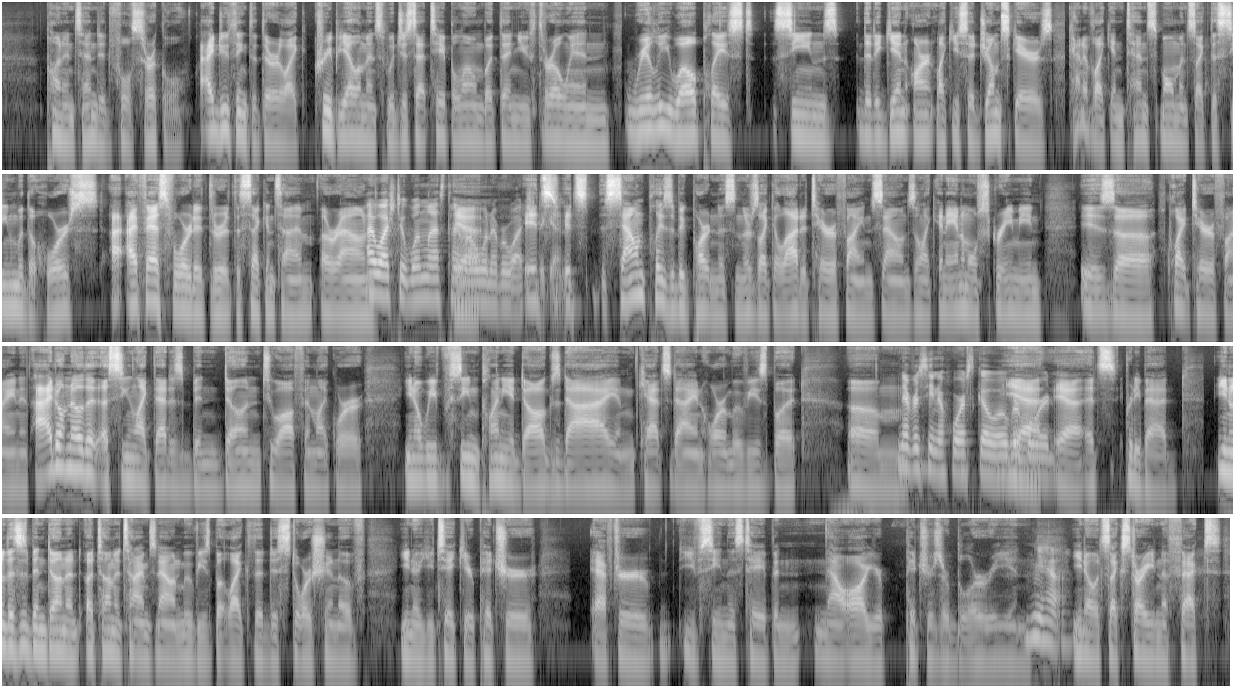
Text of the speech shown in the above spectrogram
pun intended, full circle. I do think that there are like creepy elements with just that tape alone, but then you throw in really well placed scenes that again aren't like you said jump scares kind of like intense moments like the scene with the horse i, I fast forwarded through it the second time around I watched it one last time. I won't ever watch it's, it again. It's the sound plays a big part in this, and there's like a lot of terrifying sounds, and like an animal screaming is uh, quite terrifying. And I don't know that a scene like that has been done too often. Like where, you know, we've seen plenty of dogs die and cats die in horror movies, but um, Never seen a horse go yeah, overboard. yeah, it's pretty bad. You know, this has been done a, a ton of times now in movies, but like the distortion of, you know, you take your picture after you've seen this tape and now all your pictures are blurry and Yeah. you know, it's like starting to affect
